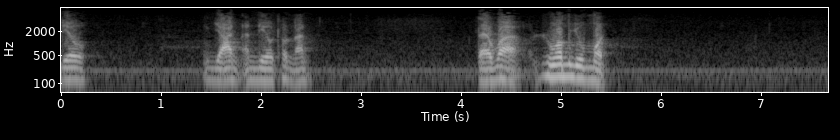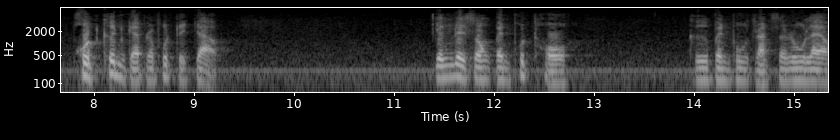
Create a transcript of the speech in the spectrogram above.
เดียว ยานอันเดียวเท่านั้น แต่ว่ารวมอยู่หมดพุดขึ้นแก่พระพุทธเจ้า จึงได้ทรงเป็นพุทโธ คือเป็นผู้ตรัสรู้แล้ว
